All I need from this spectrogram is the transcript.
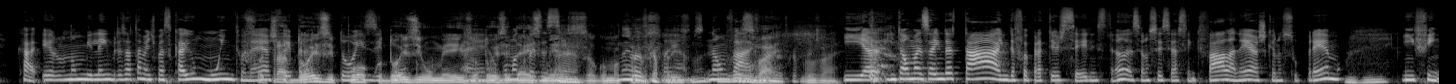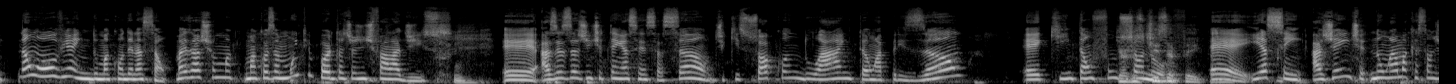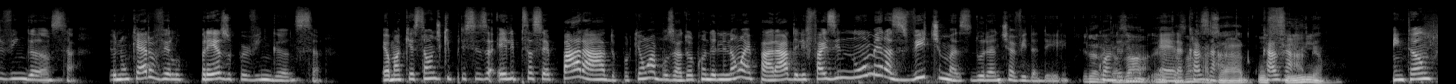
Eu não me lembro exatamente, mas caiu muito, né? Foi Acho pra foi dois e dois pouco, e dois e um mês, é, ou dois e dez meses, assim. alguma Nem coisa. vai ficar preso, né? Não vai. Não vai, não vai. E, então, mas ainda tá, ainda foi para terceira instância, não sei se é assim que fala, né? Acho que é no Supremo. Uhum. Enfim, não houve ainda uma condenação. Mas eu acho uma, uma coisa muito importante a gente falar disso. Sim. É, às vezes a gente tem a sensação de que só quando há, então, a prisão é que então funcionou. Que a justiça é feita. Né? É, e assim, a gente não é uma questão de vingança. Eu não quero vê-lo preso por vingança. É uma questão de que precisa, ele precisa ser parado, porque um abusador, quando ele não é parado, ele faz inúmeras vítimas durante a vida dele. Ele era quando casado? Ele não, era, era casado. Casado, com casado. filha. Então,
